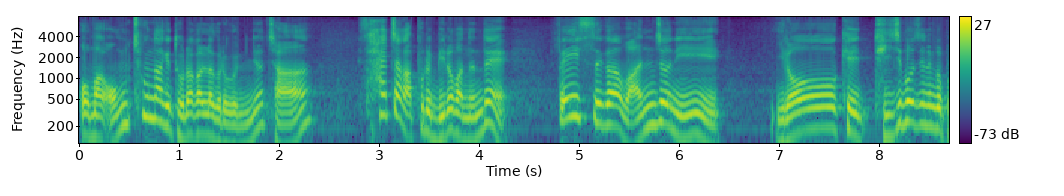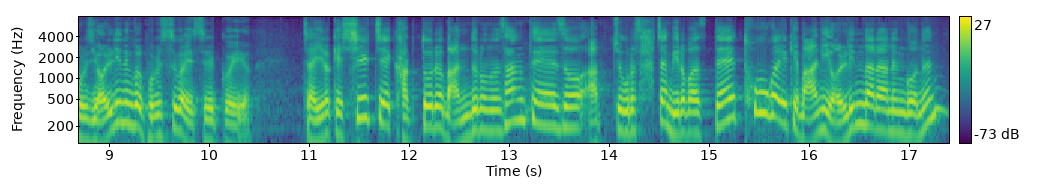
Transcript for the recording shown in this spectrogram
어, 막 엄청나게 돌아가려 그러거든요. 자, 살짝 앞으로 밀어봤는데, 페이스가 완전히 이렇게 뒤집어지는 걸 볼 수, 열리는 걸 볼 수가 있을 거예요. 자, 이렇게 실제 각도를 만들어 놓은 상태에서 앞쪽으로 살짝 밀어봤을 때, 토우가 이렇게 많이 열린다라는 거는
